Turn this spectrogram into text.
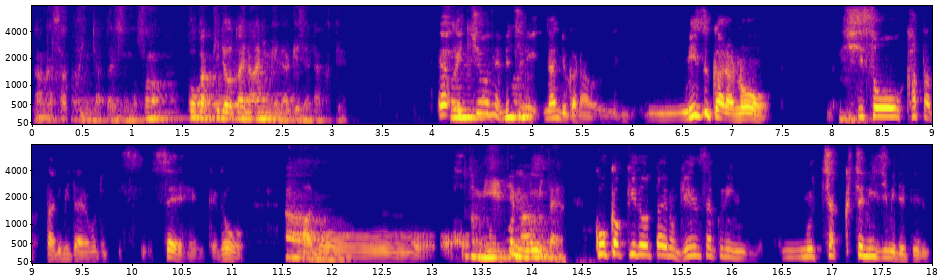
なんか作品だったりするの、その広角機動隊のアニメだけじゃなくて。いや一応ね、別に、なんていうかな、自らの思想を語ったりみたいなことってせえへんけど、あのー、ちょっと見えてまうみたいな。広角機動隊の原作にむちゃくちゃにじみ出てる。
